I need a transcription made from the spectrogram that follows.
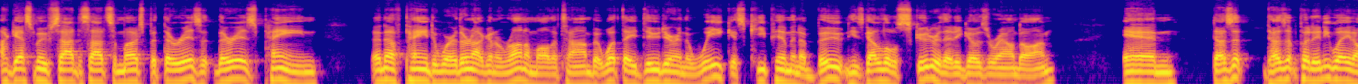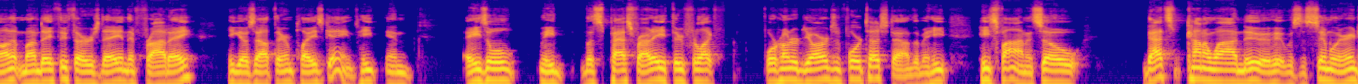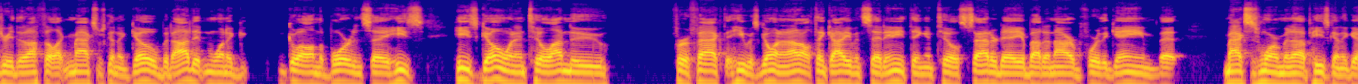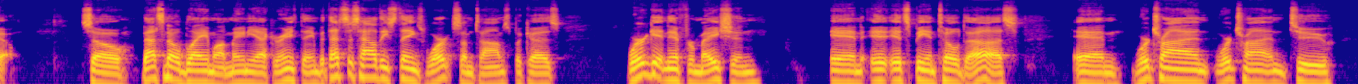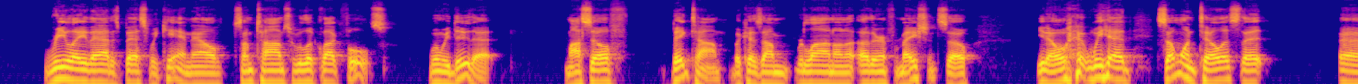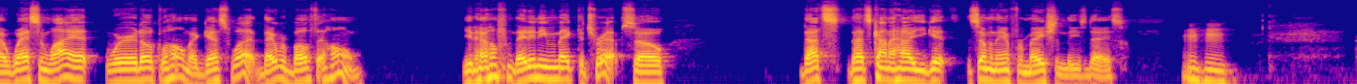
I guess, move side to side so much. But there is there is pain enough pain to where they're not going to run him all the time. But what they do during the week is keep him in a boot, and he's got a little scooter that he goes around on, and doesn't doesn't put any weight on it Monday through Thursday, and then Friday he goes out there and plays games. He and Azle, he this past Friday he threw for like 400 yards and four touchdowns. I mean he he's fine, and so that's kind of why I knew if it was a similar injury that I felt like Max was going to go, but I didn't want to go on the board and say he's he's going until I knew for a fact that he was going. And I don't think I even said anything until Saturday, about an hour before the game, that Max is warming up. He's going to go. So that's no blame on Maniac or anything, but that's just how these things work sometimes because we're getting information and it, it's being told to us, and we're trying we're trying to relay that as best we can. Now, sometimes we look like fools when we do that. Myself, big time, because I'm relying on other information. So, you know, we had someone tell us that uh, Wes and Wyatt were at Oklahoma. Guess what? They were both at home. You know, they didn't even make the trip. So that's that's kind of how you get some of the information these days. Mm-hmm.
